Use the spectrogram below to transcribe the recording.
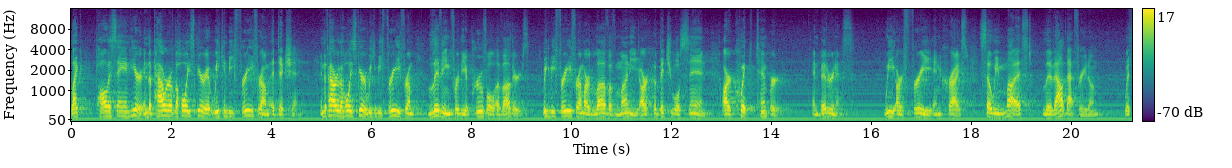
Like Paul is saying here, in the power of the Holy Spirit, we can be free from addiction. In the power of the Holy Spirit, we can be free from living for the approval of others. We can be free from our love of money, our habitual sin, our quick temper, and bitterness. We are free in Christ, so we must live out that freedom with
